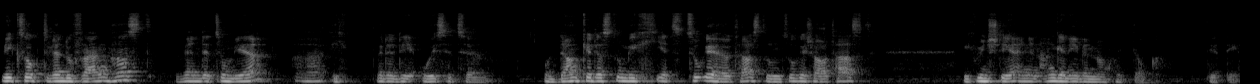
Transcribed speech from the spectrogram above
Wie gesagt, wenn du Fragen hast, wende zu mir. Äh, ich werde dir alles erzählen. Und danke, dass du mich jetzt zugehört hast und zugeschaut hast. Ich wünsche dir einen angenehmen Nachmittag. Für dich.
